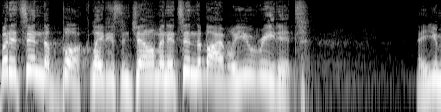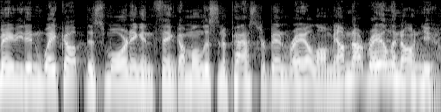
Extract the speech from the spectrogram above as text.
But it's in the book, ladies and gentlemen. It's in the Bible. You read it. Now, you maybe didn't wake up this morning and think, I'm going to listen to Pastor Ben rail on me. I'm not railing on you.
